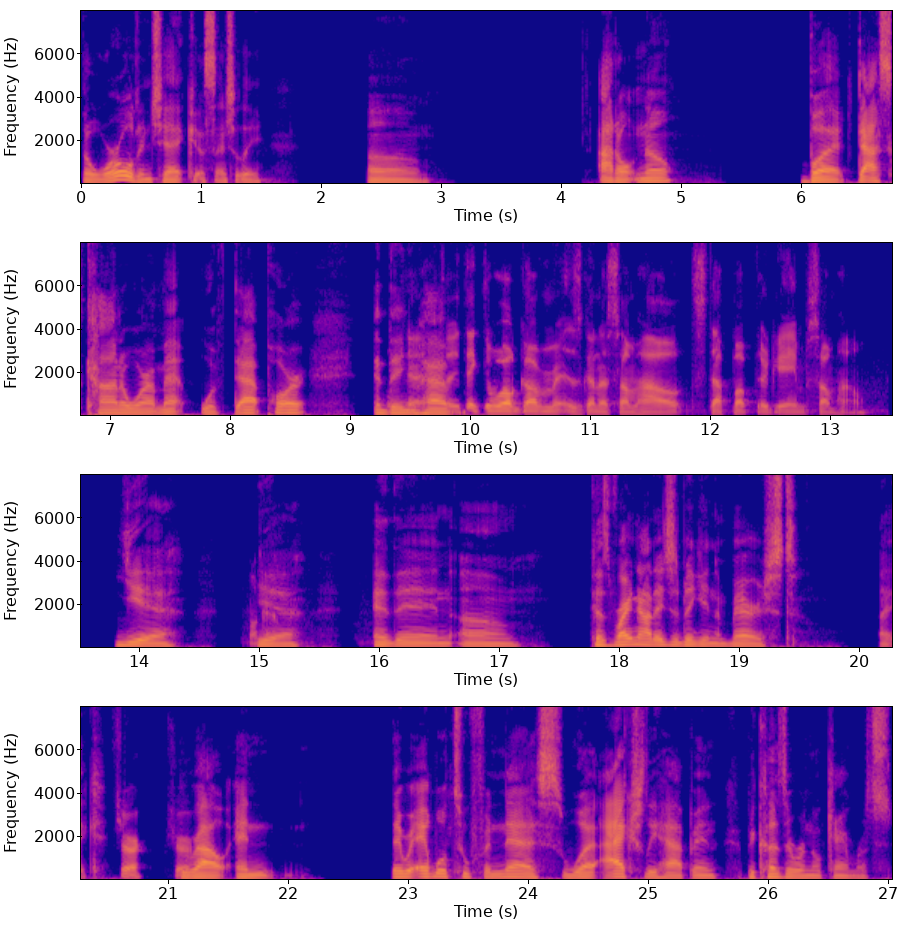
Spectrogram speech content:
the world in check, essentially. Um, I don't know, but that's kind of where I'm at with that part. And then you have So you think the world government is gonna somehow step up their game somehow? yeah, Okay. yeah, and then um, because right now they just been getting embarrassed, like Sure. Sure. throughout, and they were able to finesse what actually happened because there were no cameras.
